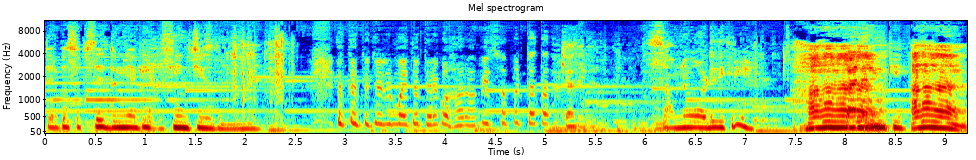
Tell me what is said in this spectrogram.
तेरे को सबसे दुनिया की हसीन चीज़ दूँगा मैं। तो तेरे को हरामी समझता था क्या देगा सामने वो ऑडी दिख रही है? हाँ हाँ काले रंग की। हाँ हाँ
